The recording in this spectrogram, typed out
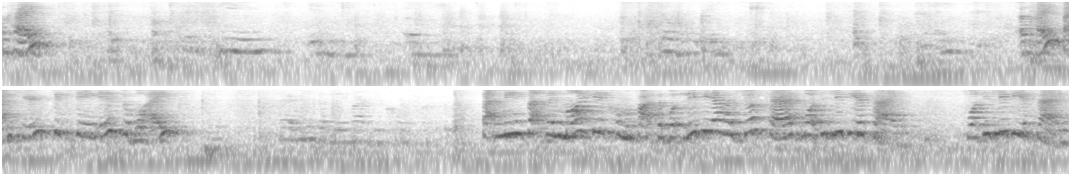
Okay, 16 is um, double eight. Eight. okay, thank you. 16 is double 8. That means that they might be. That means that there might be a common factor, but Lydia has just said, what did Lydia say? What did Lydia say?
